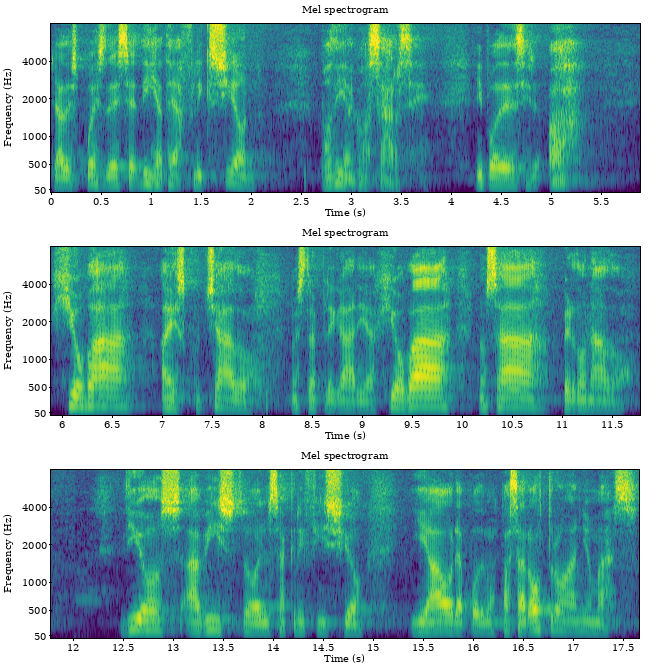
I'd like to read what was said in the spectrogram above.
ya después de ese día de aflicción, podía gozarse y poder decir, oh, Jehová ha escuchado nuestra plegaria, Jehová nos ha perdonado, Dios ha visto el sacrificio y ahora podemos pasar otro año más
